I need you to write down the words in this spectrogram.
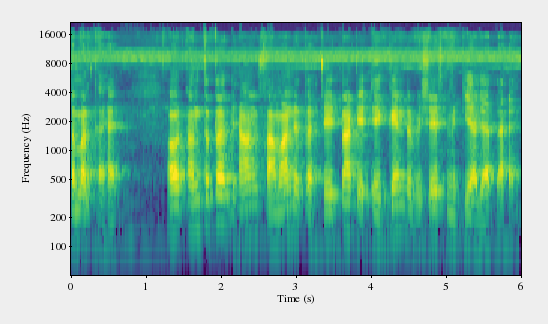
समर्थ है, और अंततः ध्यान सामान्यतः चेतना के एक केंद्र विशेष में किया जाता है।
